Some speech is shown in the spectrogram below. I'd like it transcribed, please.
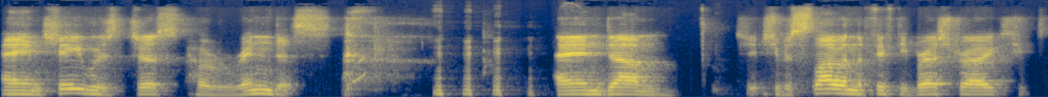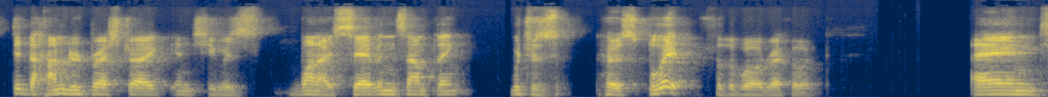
and she was just horrendous. and um, she, she, was slow in the 50 breaststroke. She did the 100 breaststroke and she was 107 something, which was her split for the world record. And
